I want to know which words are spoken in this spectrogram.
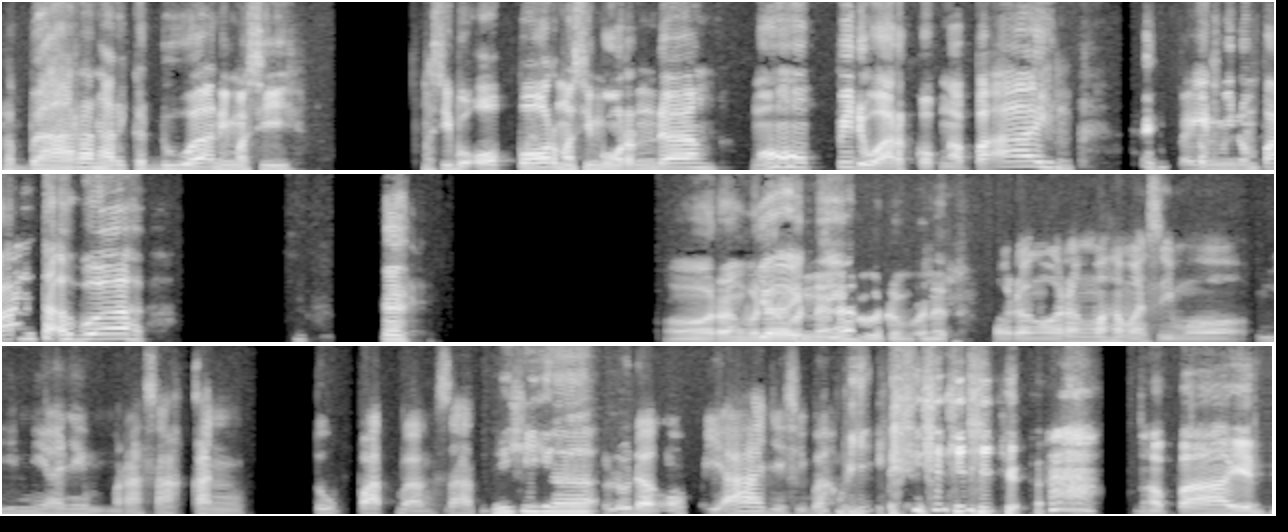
Lebaran hari kedua nih masih masih bawa opor masih mau rendang. Ngopi di warkop ngapain? Pengen minum fanta gua orang Iya, bener-bener anjing. bener-bener Orang-orang mah masih mau ini anjing merasakan tupat bangsat. iya Lu udah ngopi aja sih babi. iya ngapain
